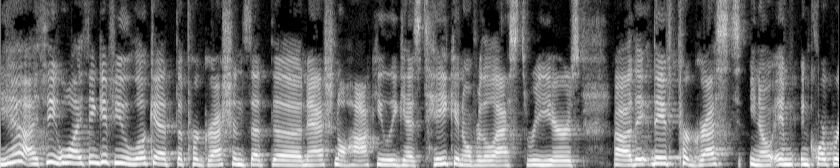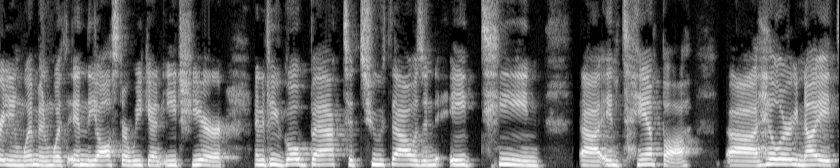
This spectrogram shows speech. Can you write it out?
Yeah, I think, well, I think if you look at the progressions that the National Hockey League has taken over the last three years, uh, they, they've progressed, you know, in, incorporating women within the All Star weekend each year. And if you go back to 2018 uh, in Tampa, uh, Hilary Knight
